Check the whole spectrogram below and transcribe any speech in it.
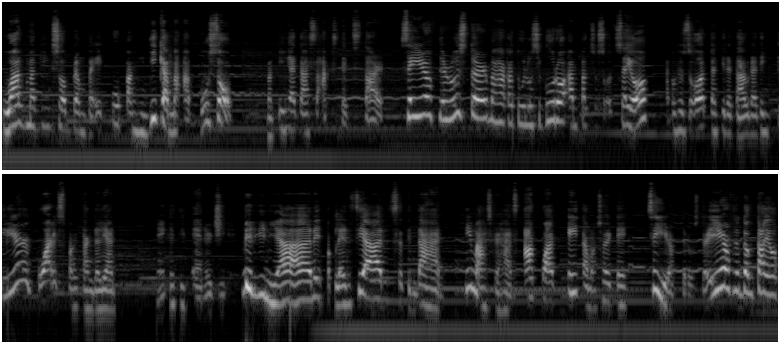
huwag maging sobrang bait upang hindi ka maabuso. Mag-ingat ha sa accident star. Sa Year of the Rooster, makakatulong siguro ang pagsusuot sa'yo, ang pagsusuot ng tinatawag nating clear quartz pang tanggal yan negative energy. Bilhin yan, ipaklens yan sa tindahan ni Master Hans Aquat 8 ang maswerte sa Year of the Rooster. Year of the Dog tayo,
